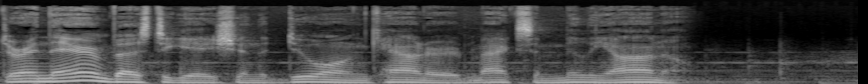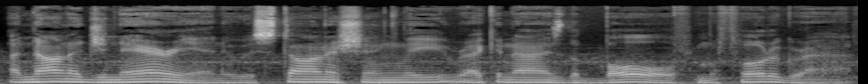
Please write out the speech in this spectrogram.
During their investigation, the duo encountered Maximiliano, a nonagenarian who astonishingly recognized the bowl from a photograph.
